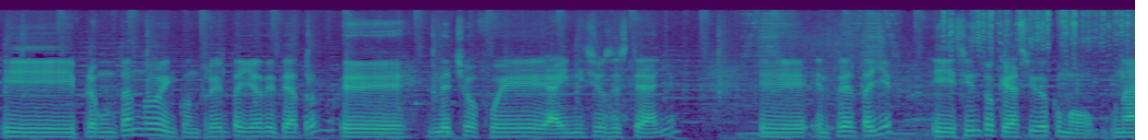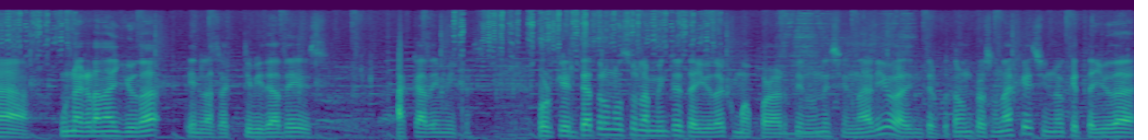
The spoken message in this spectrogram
Y preguntando encontré el taller de teatro, eh, de hecho fue a inicios de este año eh, entré al taller y siento que ha sido como una, una gran ayuda en las actividades académicas. Porque el teatro no solamente te ayuda como a pararte en un escenario, a interpretar un personaje, sino que te ayuda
